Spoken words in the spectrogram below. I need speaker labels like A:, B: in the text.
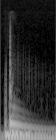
A: you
